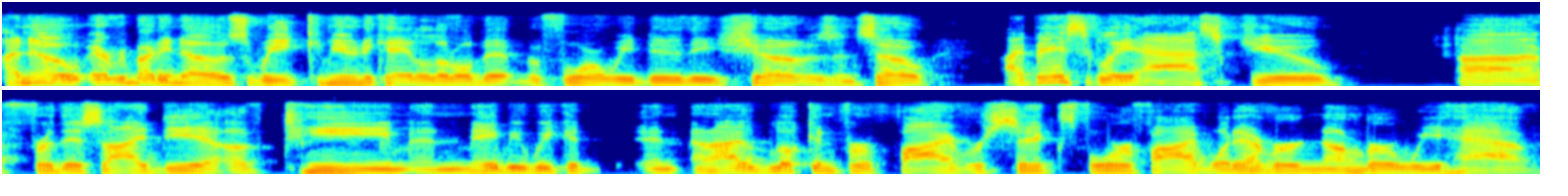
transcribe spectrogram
I know everybody knows we communicate a little bit before we do these shows, and so I basically asked you uh, for this idea of team, and maybe we could. And, and I'm looking for five or six, four or five, whatever number we have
